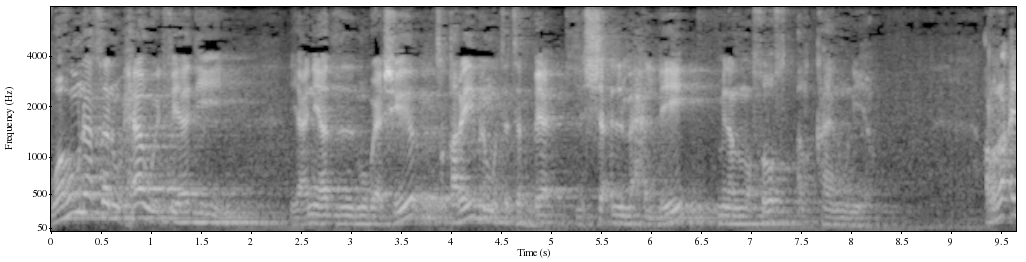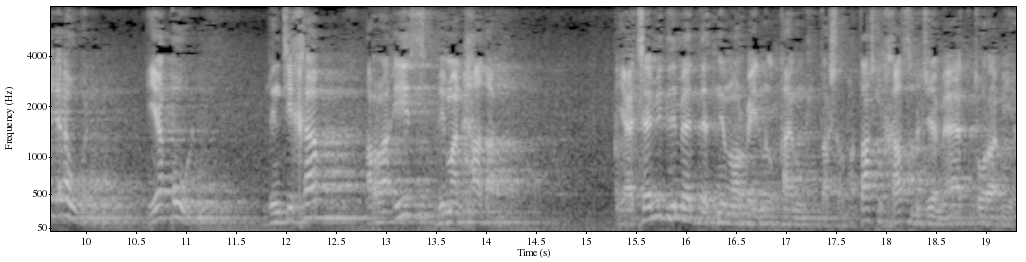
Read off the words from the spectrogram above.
وهنا سنحاول في هذه يعني هذا المباشر تقريب المتتبع للشأن المحلي من النصوص القانونية. الرأي الأول يقول بانتخاب الرئيس بمن حضر. يعتمد المادة 42 من القانون 13 14 الخاص بالجماعات الترابية.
